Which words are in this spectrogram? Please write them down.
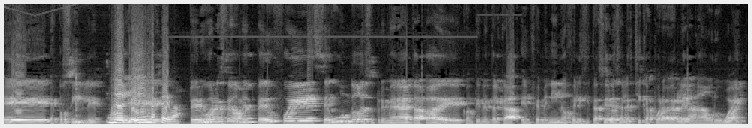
Eh, es posible. Lo leí en la FEBA. Perú en este momento, Perú fue segundo de su primera etapa de Continental Cup en femenino. Felicitaciones a las chicas por haberle ganado a Uruguay.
